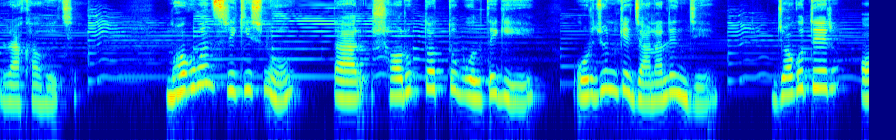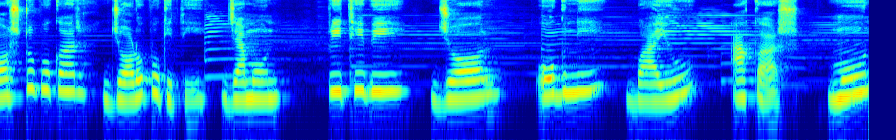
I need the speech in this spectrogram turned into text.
রাখা হয়েছে। ভগবান শ্রীকৃষ্ণ তার স্বরূপতত্ত্ব বলতে গিয়ে অর্জুনকে জানালেন যে, জগতের অষ্টপ্রকার জড় প্রকৃতি যেমন পৃথিবী, জল, অগ্নি, বায়ু, আকাশ, মন,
